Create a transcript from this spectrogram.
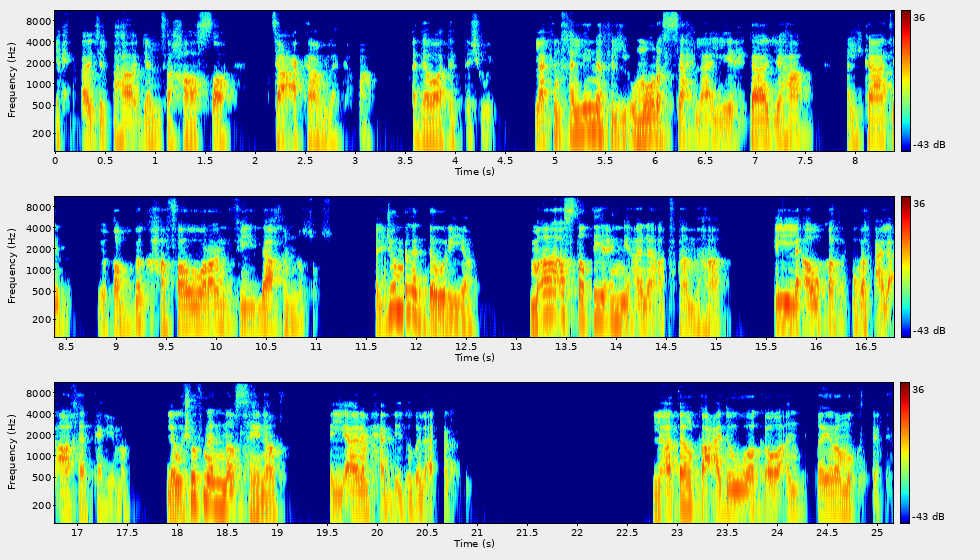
يحتاج لها جلسة خاصة ساعة كاملة كمان أدوات التشويق. لكن خلينا في الأمور السهلة اللي يحتاجها الكاتب يطبقها فورا في داخل النصوص. الجملة الدورية ما أستطيع إني أنا أفهمها إلا أوقف أوقف على آخر كلمة. لو شفنا النص هنا اللي أنا محدده بالأرض لا تلقى عدوك وأنت غير مكترث.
